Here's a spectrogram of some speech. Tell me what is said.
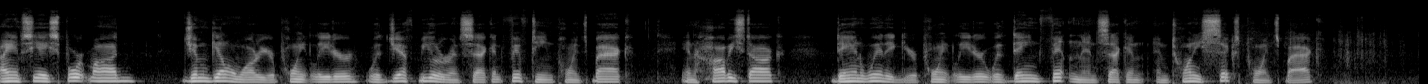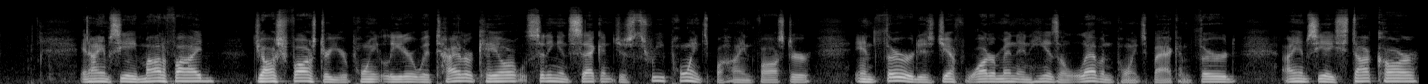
IMCA Sport Mod, Jim Gillenwater, your point leader, with Jeff Mueller in second, 15 points back. In Hobby Stock, Dan Winnig, your point leader, with Dane Fenton in second and 26 points back. In IMCA Modified, Josh Foster, your point leader, with Tyler Kale sitting in second, just three points behind Foster. In third is Jeff Waterman, and he is 11 points back in third. IMCA Stock Car,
